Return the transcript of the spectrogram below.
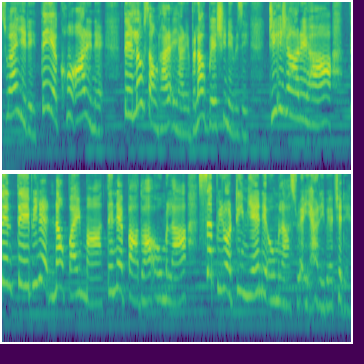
စွမ်းရည်တွေတင့်ရဲ့ခွန်အားတွေနဲ့တင်လှုပ်ဆောင်ထားတဲ့အရာတွေဘလောက်ပဲရှိနေပါစေဒီအရာတွေဟာတင်သေးပြီးတဲ့နောက်ပိုင်းမှာတင်နဲ့ပါသွားအောင်မလားဆက်ပြီးတော့တည်မြဲနေအောင်မလားဆိုတဲ့အရာတွေပဲဖြစ်တယ်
